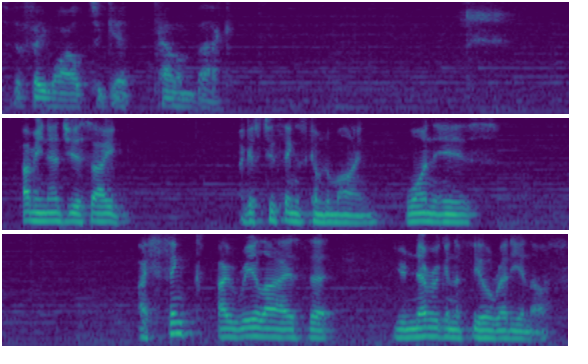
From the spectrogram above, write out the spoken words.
to the Feywild to get Callum back. I mean, Edgius, I, I guess two things come to mind. One is, I think I realize that you're never going to feel ready enough.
